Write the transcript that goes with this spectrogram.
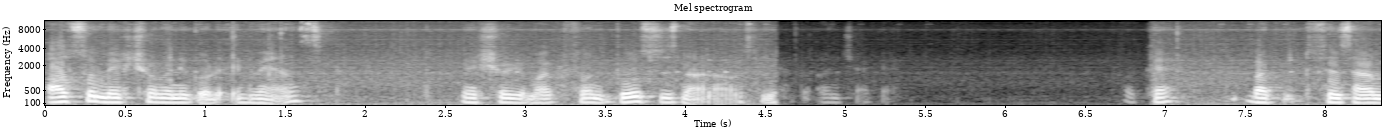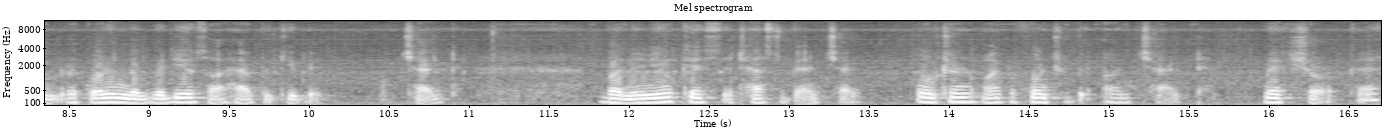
Also make sure when you go to advanced make sure your microphone boost is not on so you have to uncheck it. Okay? But since I'm recording the video so I have to keep it checked. But in your case it has to be unchecked. Alternate microphone should be unchecked make sure okay?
